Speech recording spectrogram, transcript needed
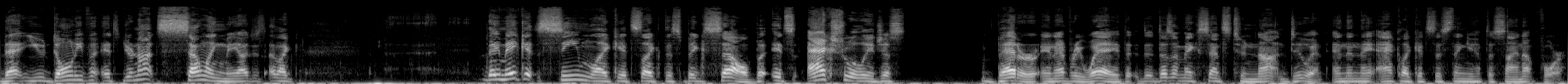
that you don't even. It's you're not selling me. I just like they make it seem like it's like this big sell, but it's actually just better in every way. It doesn't make sense to not do it, and then they act like it's this thing you have to sign up for,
